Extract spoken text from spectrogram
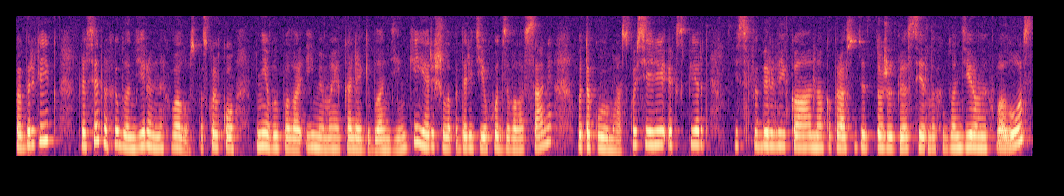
Faberlic для светлых и блондированных волос. Поскольку мне выпало имя моей коллеги-блондинки, я решила подарить ей уход за волосами. Вот такую маску серии «Эксперт» из Фаберлика. Она как раз идет тоже для светлых и блондированных волос.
